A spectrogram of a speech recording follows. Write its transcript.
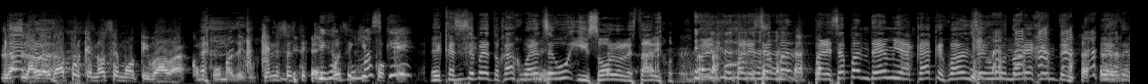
La, verdad, porque no se motivaba con Pumas. Dijo, ¿quién es este equipo? Dijo, ¿Ese ¿Pumas equipo qué? qué? eh, casi siempre le tocaba jugar en CU y solo el estadio. Pare- Parecía, pan- parecía pandemia acá que jugaba en CU, no había gente. Este,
